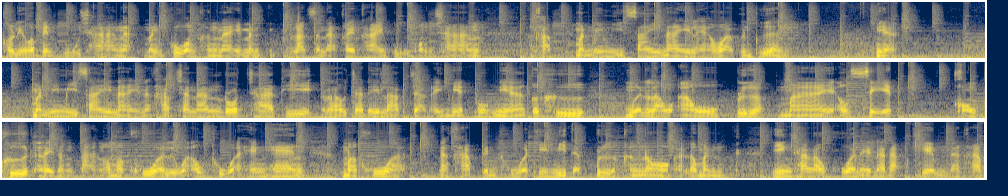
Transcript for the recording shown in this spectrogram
เขาเรียกว่าเป็นหูช้างอะมันกลวงข้างในมันลักษณะคล้าย ๆ หูของช้างนะครับมันไม่มีไส้ในแล้วอะเพื่อนๆเนี่ย มันไม่มีไส้ในนะครับ ฉะนั้นรสชาติที่เราจะได้รับจากไอเม็ดพวกนี้ก็คือเหมือนเราเอาเปลือกไม้เอาเศษของพืชอะไรต่างๆ เอามาคั่วหรือว่าเอาถั่วแห้งๆมาคั่วนะครับ เป็นถั่วที่มีแต่เปลือกข้างนอกอะ่ะแล้วมันยิ่งถ้าเราคั่วในระดับเข้มนะครับ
